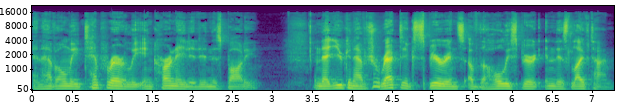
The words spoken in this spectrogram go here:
and have only temporarily incarnated in this body, and that you can have direct experience of the Holy Spirit in this lifetime.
